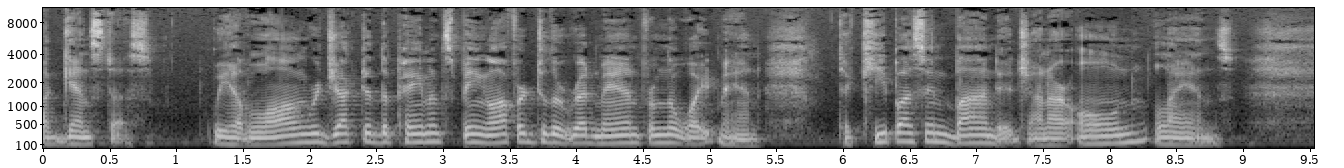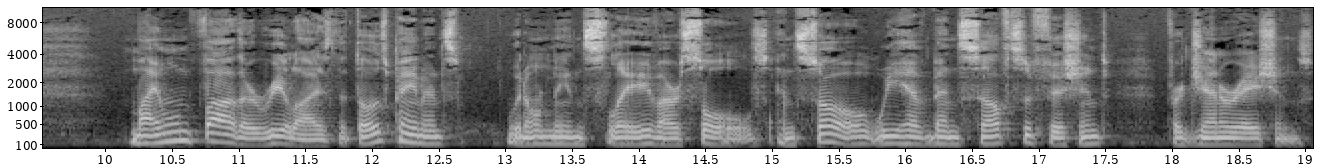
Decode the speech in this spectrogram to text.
against us. We have long rejected the payments being offered to the red man from the white man to keep us in bondage on our own lands. My own father realized that those payments would only enslave our souls, and so we have been self sufficient for generations.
